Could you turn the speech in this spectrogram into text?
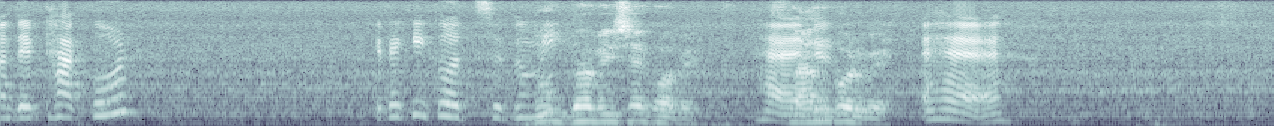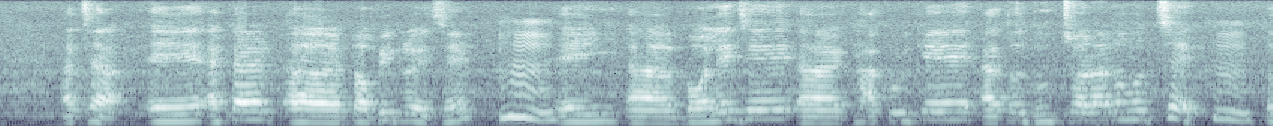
আমাদের ঠাকুর। এটা কি করছে তুমি? দুগ্ধাভিষেক হবে। হ্যাঁ স্নান করবে। হ্যাঁ। আচ্ছা এ একটা টপিক রয়েছে। এই বলে যে ঠাকুরকে এত দুধ চড়ানো হচ্ছে তো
